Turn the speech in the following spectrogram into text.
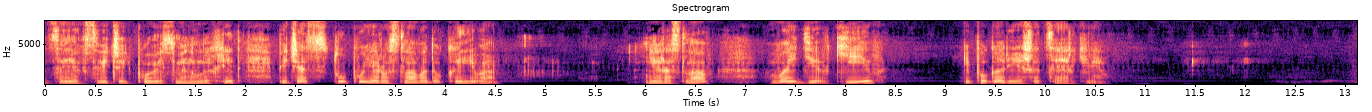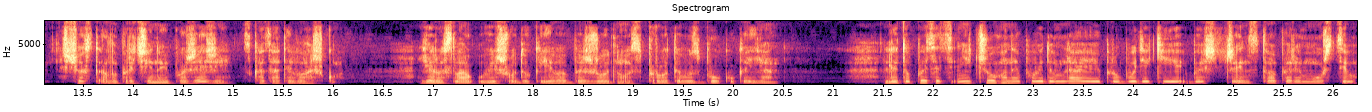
це, як свідчить повість минулих літ, під час вступу Ярослава до Києва. Ярослав войде в Київ і погорєш о церкві. Що стало причиною пожежі, сказати важко. Ярослав увійшов до Києва без жодного спротиву з боку киян. Літописець нічого не повідомляє про будь-які безчинства переможців,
